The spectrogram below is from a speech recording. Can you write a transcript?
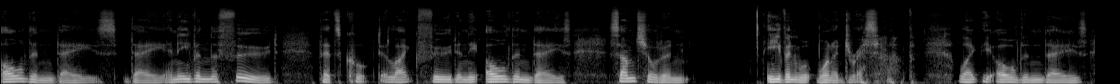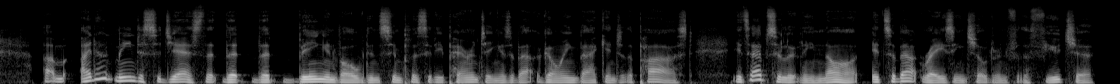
olden days day. And even the food that's cooked are like food in the olden days. Some children even want to dress up like the olden days. Um, I don't mean to suggest that, that that being involved in simplicity parenting is about going back into the past. It's absolutely not. It's about raising children for the future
